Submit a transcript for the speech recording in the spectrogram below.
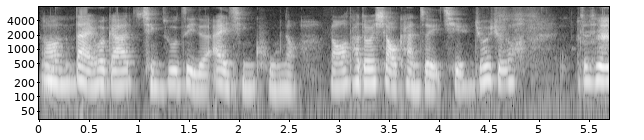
然后但也会跟她倾诉自己的爱情苦恼，然后她都会笑看这一切，你就会觉得这些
